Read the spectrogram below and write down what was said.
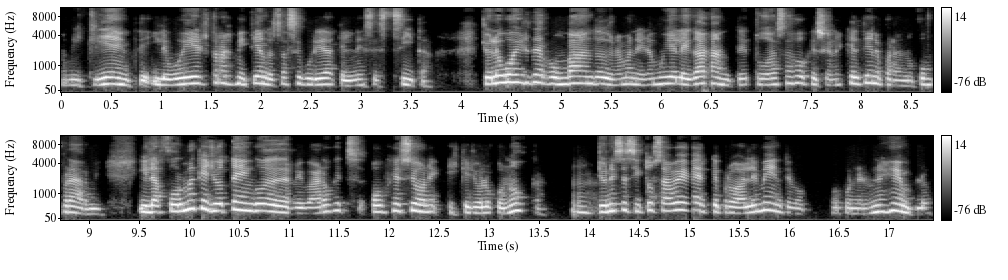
a mi cliente y le voy a ir transmitiendo esa seguridad que él necesita yo le voy a ir derrumbando de una manera muy elegante todas esas objeciones que él tiene para no comprarme. Y la forma que yo tengo de derribar objeciones es que yo lo conozca. Mm. Yo necesito saber que probablemente, por poner un ejemplo,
